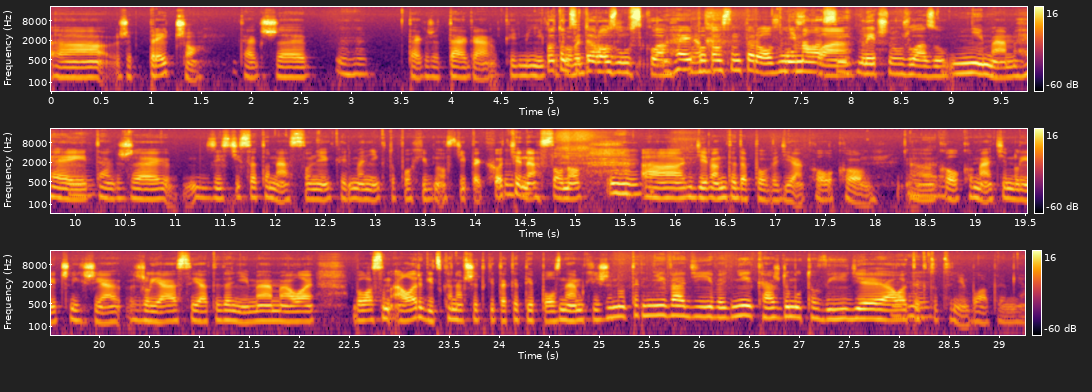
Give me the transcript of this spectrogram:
Uh, že prečo? Takže mm-hmm. Takže tak, a keď mi niekto potom povedal... Potom si to rozlúskla. Hej, ja. potom som to rozlúskla. Nemala si mliečnú žľazu. Nemám, hej, mm. takže zistí sa to na slne, keď má niekto pochybnosti, tak choďte mm. na slno, mm. a, kde vám teda povedia, koľko Koľko máte mliečných žia, žlias, ja teda nemám, ale bola som alergická na všetky také tie poznámky, že no tak nevadí, veď nie každému to vyjde, ale mm-hmm. tak toto nebola pre mňa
